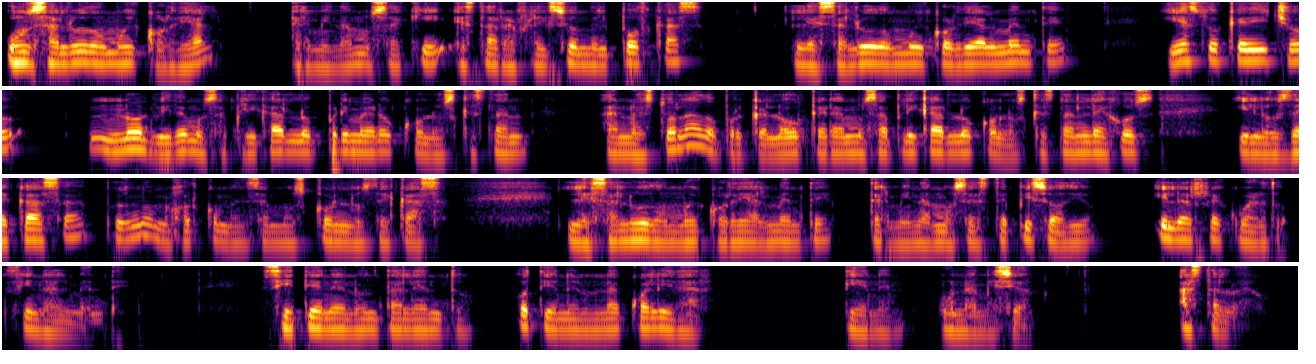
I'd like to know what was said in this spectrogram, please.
Un saludo muy cordial terminamos aquí esta reflexión del podcast. Les saludo muy cordialmente y esto que he dicho, no olvidemos aplicarlo primero con los que están a nuestro lado, porque luego queremos aplicarlo con los que están lejos y los de casa, pues no, mejor comencemos con los de casa. Les saludo muy cordialmente, terminamos este episodio y les recuerdo finalmente, si tienen un talento o tienen una cualidad, tienen una misión. Hasta luego.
